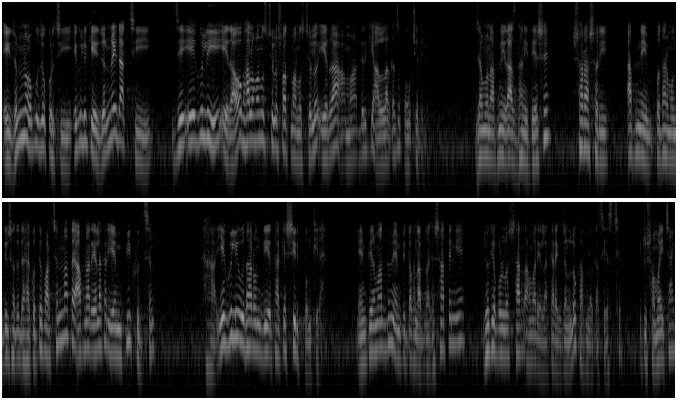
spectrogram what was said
এই জন্য পুজো করছি, এগুলিকে এই জন্যই ডাকছি যে এগুলি এরাও ভালো মানুষ ছিল, সৎ মানুষ ছিল, এরা আমাদেরকে আল্লাহর কাছে পৌঁছে দেবে। যেমন আপনি রাজধানীতে এসে সরাসরি আপনি প্রধানমন্ত্রীর সাথে দেখা করতে পারছেন না, তাই আপনার এলাকার এমপি খুঁজছেন। হ্যাঁ এগুলি উদাহরণ দিয়ে থাকে শিরপন্থীরা। এমপির মাধ্যমে এমপি তখন আপনাকে সাথে নিয়ে ঢুকে পড়ল, স্যার, আমার এলাকার একজন লোক আপনার কাছে এসছে, একটু সময় চাই।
